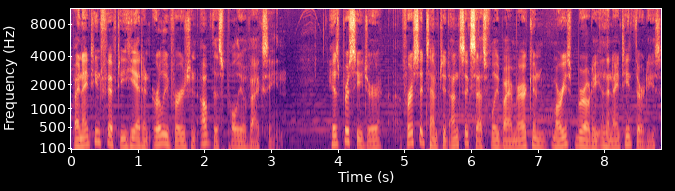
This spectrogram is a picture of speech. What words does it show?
By 1950, he had an early version of this polio vaccine. His procedure, first attempted unsuccessfully by American Maurice Brodie in the 1930s,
